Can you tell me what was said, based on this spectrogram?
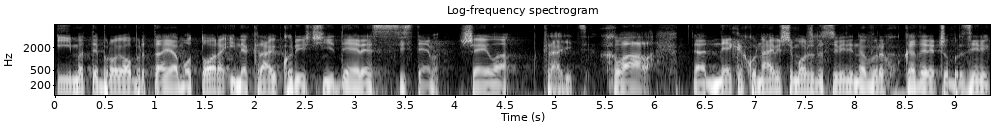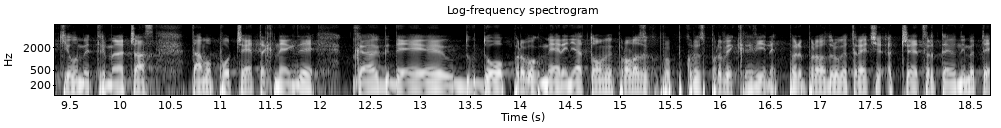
I imate broj obrtaja motora i na kraju korišćenje DRS sistema. Sheila, kraljice. Hvala. A, Nekako najviše može da se vidi na vrhu kada je reč o brzini u kilometrima na čas. Tamo početak negde ka, gde do prvog merenja, ja tome je prolazak pro- kroz prve krivine. Pr, prva, druga, treća, četvrta. I onda imate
